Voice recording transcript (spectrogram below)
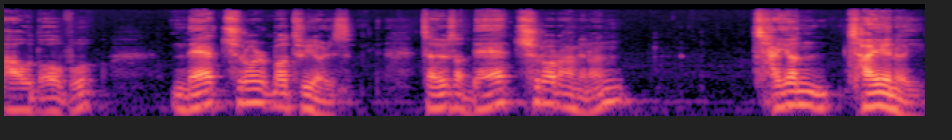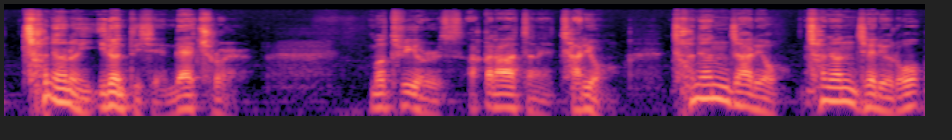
out of natural materials. 자 여기서 natural 하면은 자연 자연의 천연의 이런 뜻이에요. natural materials 아까 나왔잖아요. 자료 천연 자료 천연 재료로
